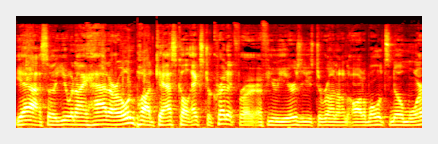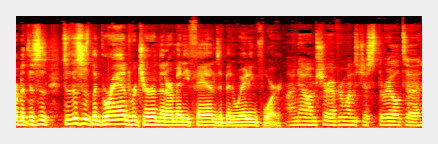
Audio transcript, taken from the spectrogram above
Yeah, so you and I had our own podcast called Extra Credit for a few years. It used to run on Audible. It's no more, but this is so this is the grand return that our many fans have been waiting for. I know. I'm sure everyone's just thrilled to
